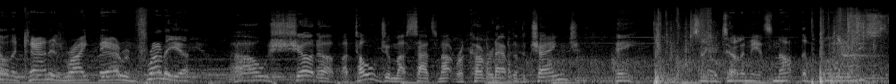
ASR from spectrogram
Know the can is right there in front of you. Oh, shut up. I told you my sight's not recovered after the change. Hey, so you're telling me it's not the booze?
